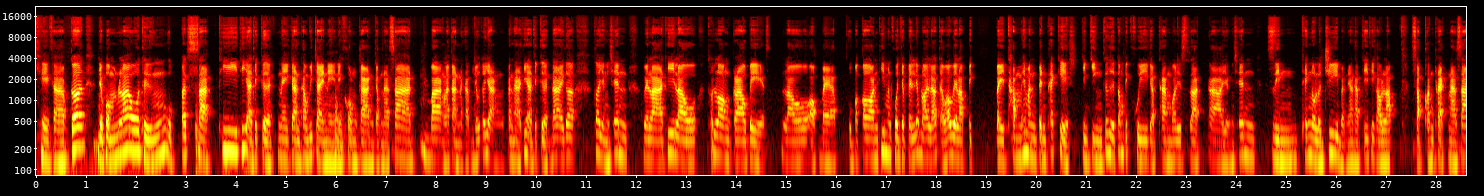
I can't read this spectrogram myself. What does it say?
เคครับ ก็เดี๋ยวผมเล่าถึงอุปสรรคที่ที่อาจจะเกิดในการทำวิจัยในในโครงการกับนาซาบ้างแล้วกันนะครับ ยกตัวอย่างปัญหาที่อาจจะเกิดได้ก็ก็อย่างเช่น เวลาที่เราทดลองกราวเบสเราออกแบบอุปกรณ์ที่มันควรจะเป็นเรียบร้อยแล้ว แต่ว่าเวลาไปไปทำให้มันเป็นแพ็กเกจจริง ๆ ก็คือต้องไปคุยกับทางบริษัทอ่าอย่างเช่น ซินเทคโนโลยีแบบนี้ครับที่ที่เขารับซับคอนแทคนาซา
